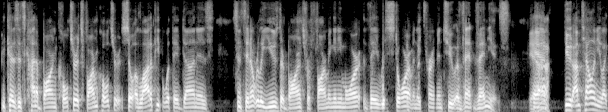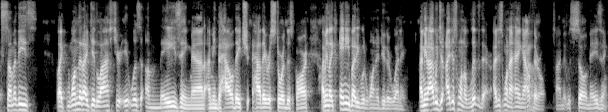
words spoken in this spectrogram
because it's kind of barn culture, it's farm culture. So a lot of people, what they've done is, since they don't really use their barns for farming anymore, they restore them and they turn them into event venues. Yeah, And, dude, I'm telling you, like some of these, like one that I did last year, it was amazing, man. I mean, the how they tr- how they restored this barn. I mean, like anybody would want to do their wedding. I mean, I would. I just want to live there. I just want to hang out there all the time. It was so amazing.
